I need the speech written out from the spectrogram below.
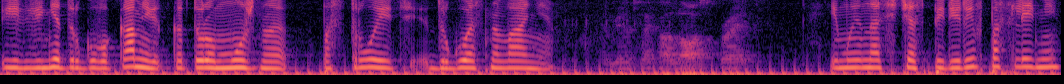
или нет другого камня, которым можно построить другое основание. И мы, у нас сейчас перерыв последний.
